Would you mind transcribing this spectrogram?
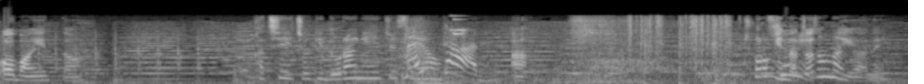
어 망했다. 같이 저기 노랑이 해주세요. 아 초록이 나 네. 짜증나게 하네.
